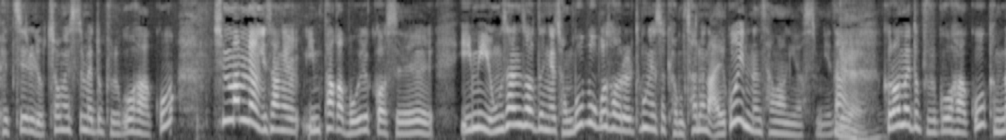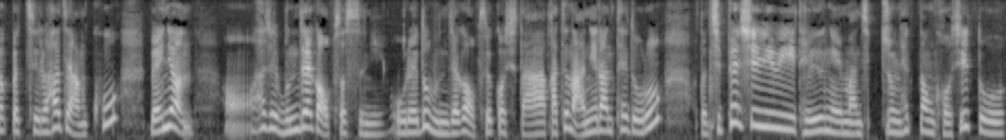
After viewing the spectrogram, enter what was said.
배치를 요청했음에도 불구하고 10만 명 이상의 인파가 모일 것을 이미 용산서 등의 정보 보고서를 통해서 경찰은 알고 있는 상황이었습니다. 예. 그럼에도 불구하고 경력 배치를 하지 않고 매년 어 사실 문제가 없었으니 올해도 문제가 없을 것이다 같은 안일한 태도로 어떤 집회 시위 대응에만 집중했던 것이 또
